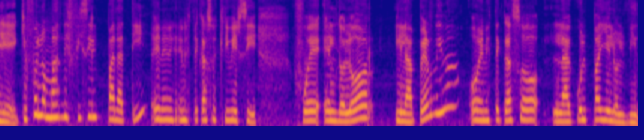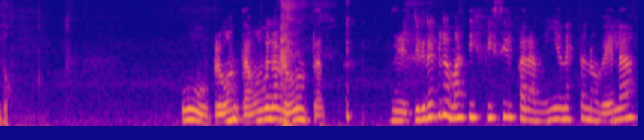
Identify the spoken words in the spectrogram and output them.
Eh, ¿Qué fue lo más difícil para ti en, en este caso escribir? Si fue el dolor y la pérdida o en este caso la culpa y el olvido. Uh, pregunta, muy buena pregunta. Eh, yo creo que lo más difícil para mí en esta novela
